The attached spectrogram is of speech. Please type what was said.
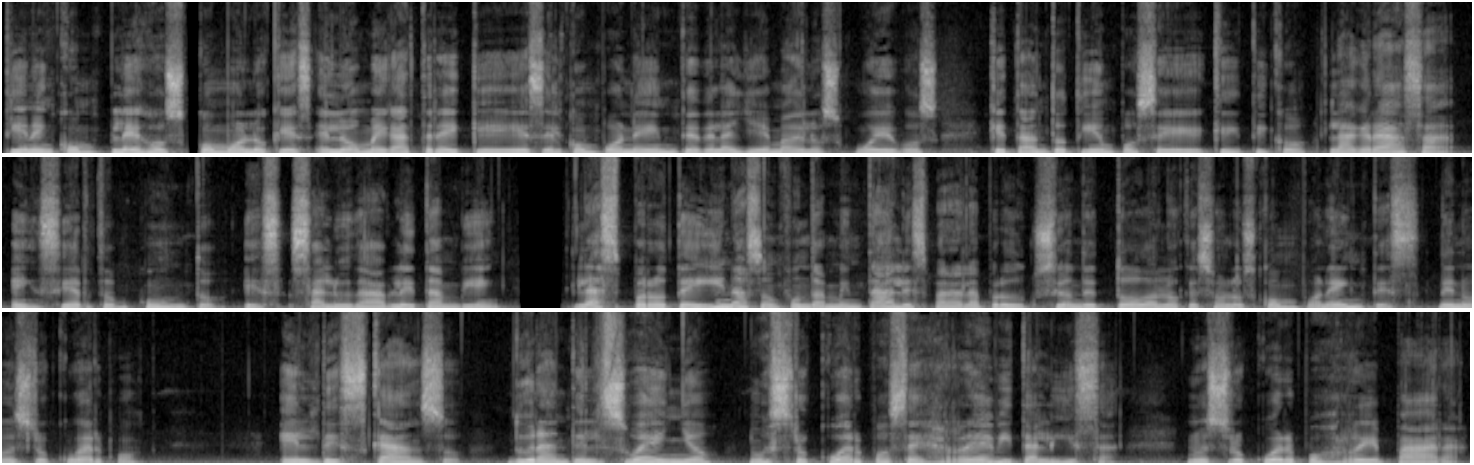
Tienen complejos como lo que es el omega 3, que es el componente de la yema de los huevos, que tanto tiempo se criticó. La grasa, en cierto punto, es saludable también. Las proteínas son fundamentales para la producción de todo lo que son los componentes de nuestro cuerpo el descanso. Durante el sueño, nuestro cuerpo se revitaliza, nuestro cuerpo repara.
